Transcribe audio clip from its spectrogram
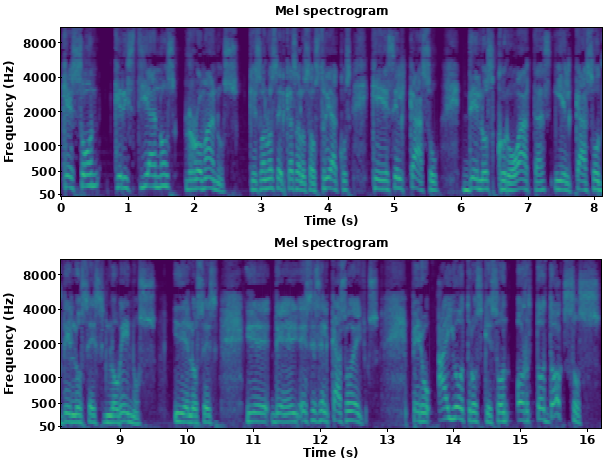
que son cristianos romanos, que son los cercas a los austriacos, que es el caso de los croatas y el caso de los eslovenos y de los es, de, ese es el caso de ellos. Pero hay otros que son ortodoxos,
